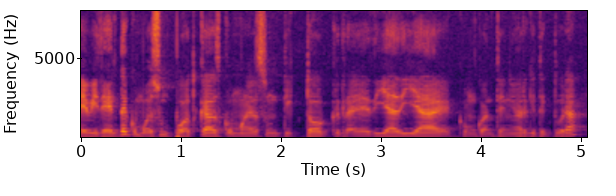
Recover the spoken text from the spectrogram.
evidente, como es un podcast, como es un TikTok eh, día a día con contenido de arquitectura,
